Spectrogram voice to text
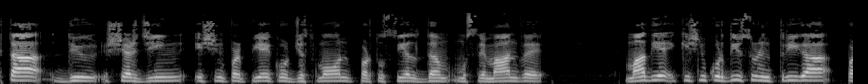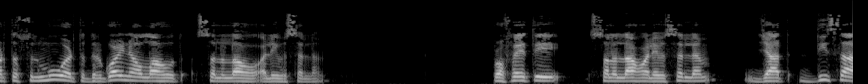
Këta dy shërrxhinj ishin përpjekur gjithmonë për t'u sjellë dëm muslimanëve. Madje kishin kurdisur intriga për të sulmuar të dërguarin e Allahut sallallahu alaihi wasallam. Profeti sallallahu alaihi wasallam gjatë disa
